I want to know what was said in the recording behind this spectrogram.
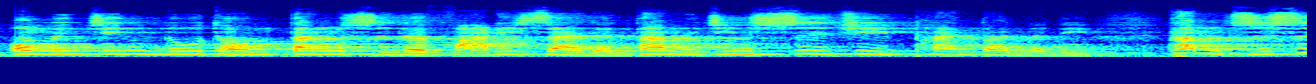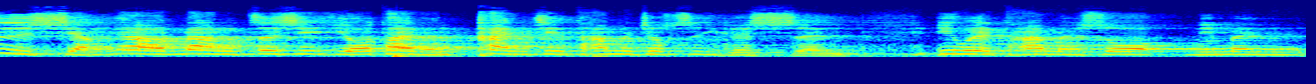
我们已经如同当时的法利赛人，他们已经失去判断能力。他们只是想要让这些犹太人看见，他们就是一个神。因为他们说，你们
